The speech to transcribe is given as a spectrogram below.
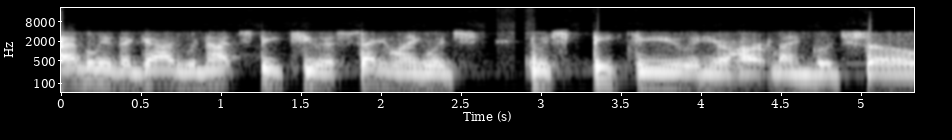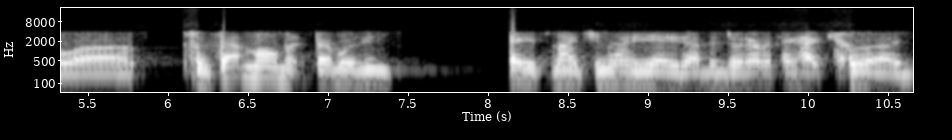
I believe that God would not speak to you in a second language. He would speak to you in your heart language. So uh, since that moment, February 8th, 1998, I've been doing everything I could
